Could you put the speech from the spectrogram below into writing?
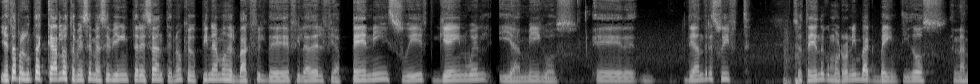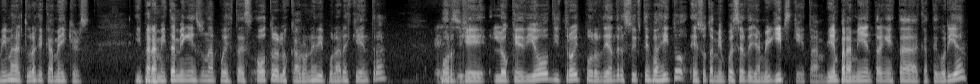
Y esta pregunta de Carlos también se me hace bien interesante, ¿no? ¿Qué opinamos del backfield de Filadelfia? Penny, Swift, Gainwell y amigos. Eh, de Andre Swift se está yendo como running back 22, en las mismas alturas que K-Makers. Y para mí también es una apuesta, es otro de los cabrones bipolares que entra. Porque lo que dio Detroit por DeAndre Swift es bajito, eso también puede ser de Jamir Gibbs, que también para mí entra en esta categoría.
